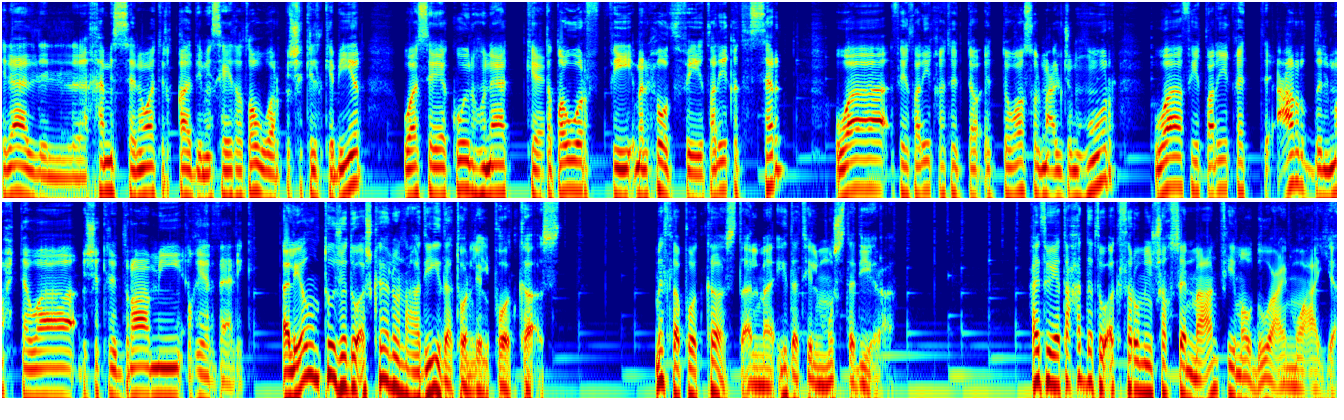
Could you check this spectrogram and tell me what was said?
خلال الخمس سنوات القادمة سيتطور بشكل كبير وسيكون هناك تطور في ملحوظ في طريقة السرد وفي طريقة التواصل مع الجمهور وفي طريقة عرض المحتوى بشكل درامي وغير ذلك. اليوم توجد أشكال عديدة للبودكاست مثل بودكاست المائدة المستديرة حيث يتحدث أكثر من شخص معا في موضوع معين.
